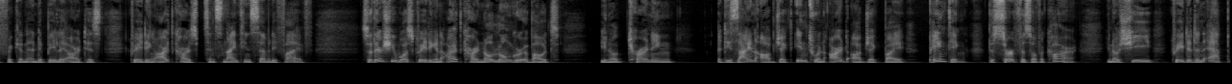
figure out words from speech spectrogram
African and a Ndebele artist, creating art cars since 1975. So there she was creating an art car, no longer about, you know, turning a design object into an art object by painting the surface of a car. You know, she created an app,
